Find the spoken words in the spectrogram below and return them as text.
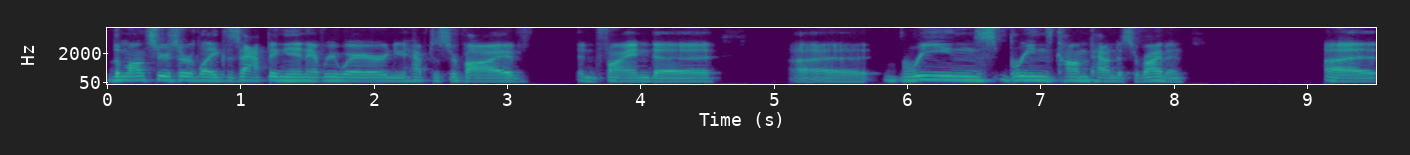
The monsters are like zapping in everywhere and you have to survive and find uh uh breen's breen's compound to survive in. Uh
